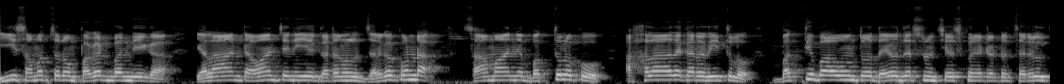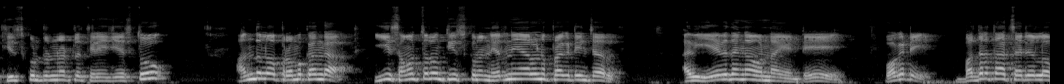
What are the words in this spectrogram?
ఈ సంవత్సరం పగడ్బందీగా ఎలాంటి అవాంఛనీయ ఘటనలు జరగకుండా సామాన్య భక్తులకు ఆహ్లాదకర రీతిలో భక్తి భావంతో దైవ దర్శనం చేసుకునేటట్టు చర్యలు తీసుకుంటున్నట్లు తెలియజేస్తూ అందులో ప్రముఖంగా ఈ సంవత్సరం తీసుకున్న నిర్ణయాలను ప్రకటించారు. అవి ఏ విధంగా ఉన్నాయంటే ఒకటి భద్రతా చర్యల్లో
